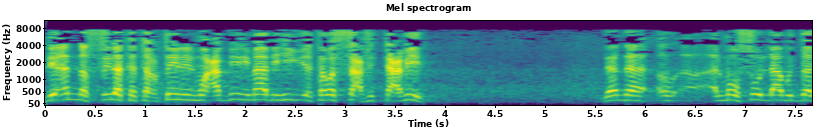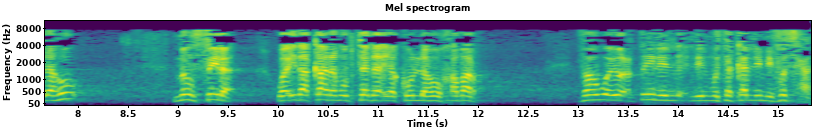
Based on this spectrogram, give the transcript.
لأن الصلة تعطي للمعبر ما به يتوسع في التعبير. لأن الموصول لا بد له من صلة وإذا كان مبتدأ يكون له خبر فهو يعطي للمتكلم فسحة.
